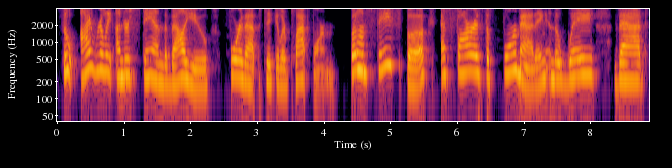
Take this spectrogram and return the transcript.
So I really understand the value for that particular platform. But on Facebook, as far as the formatting and the way that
